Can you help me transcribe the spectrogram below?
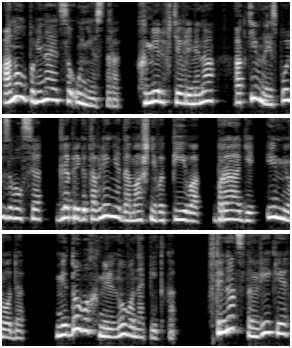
Оно упоминается у Нестора. Хмель в те времена активно использовался для приготовления домашнего пива, браги и меда, медово-хмельного напитка. В XIII веке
